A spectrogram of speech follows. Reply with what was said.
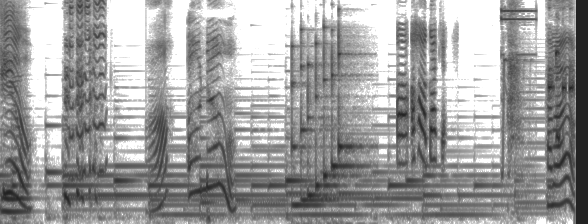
Thank you. huh? Oh no! Hello.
